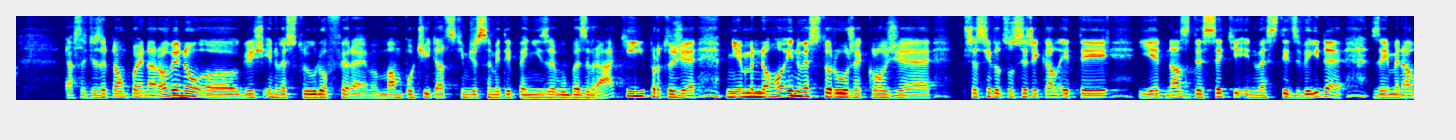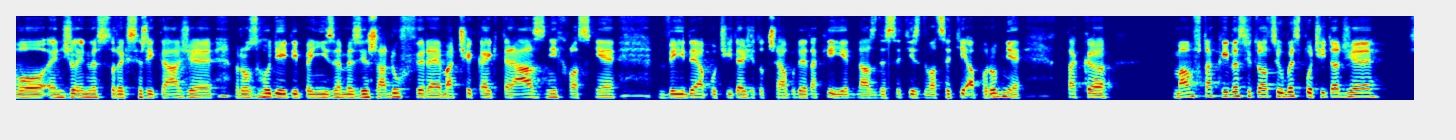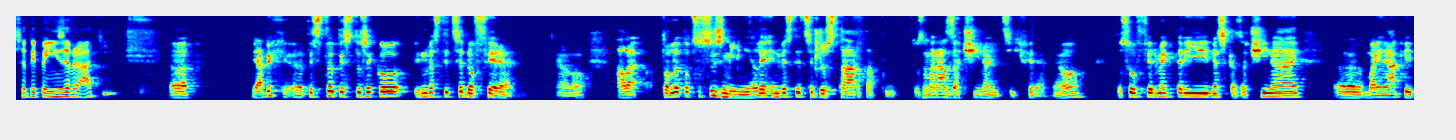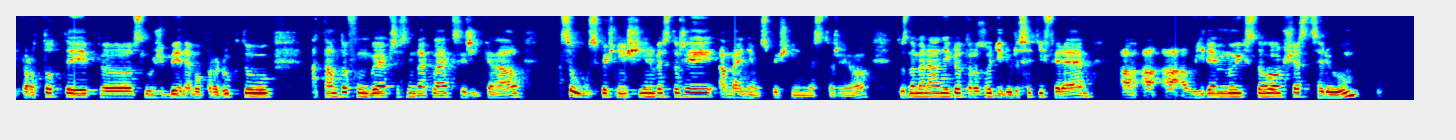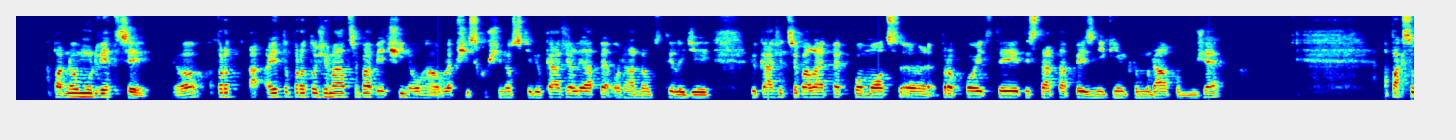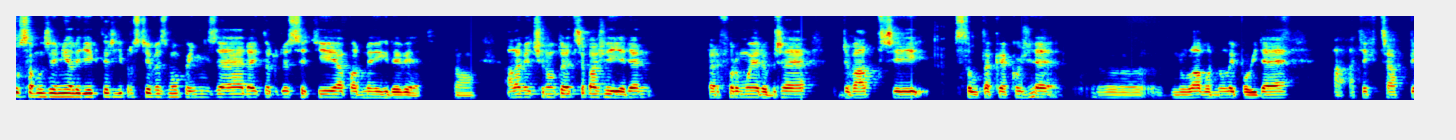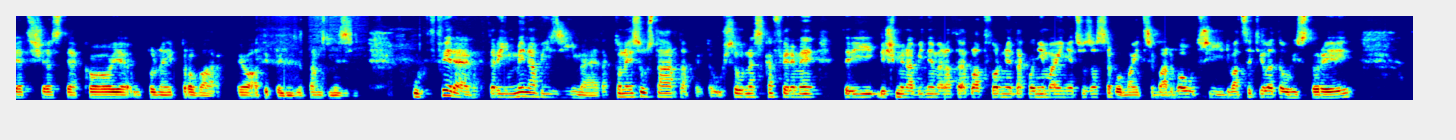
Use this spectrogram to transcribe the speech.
Já se tě zeptám úplně na rovinu, když investuju do firm, mám počítat s tím, že se mi ty peníze vůbec vrátí, protože mě mnoho investorů řeklo, že přesně to, co si říkal i ty, jedna z deseti investic vyjde. Zejména o angel investorech se říká, že rozhodí ty peníze mezi řadu firm a čekají, která z nich vlastně vyjde a počítají, že to třeba bude taky jedna z deseti, z dvaceti a podobně. Tak eh, mám v takovéhle situaci vůbec počítat, že se ty peníze vrátí? Já bych, eh, ty jsi to, ty jsi to řekl, investice do firem, jo? ale tohle, to, co jsi zmínil, je investice do startupů, to znamená začínajících firm. Jo? To jsou firmy, které dneska začínají, uh, mají nějaký prototyp uh, služby nebo produktu a tam to funguje přesně takhle, jak jsi říkal, jsou úspěšnější investoři a méně úspěšní investoři. Jo? To znamená, někdo to rozhodí do deseti firm a, a, a vyjde mu jich z toho 6-7 a padnou mu dvě, tři. Jo? A, pro, a je to proto, že má třeba větší know-how, lepší zkušenosti, dokáže lépe odhadnout ty lidi, dokáže třeba lépe pomoct, uh, propojit ty, ty startupy s někým, komu dál pomůže. A pak jsou samozřejmě lidi, kteří prostě vezmou peníze, dají to do deseti a padne jich devět. No. Ale většinou to je třeba, že jeden performuje dobře, dva, tři jsou tak jako, že uh, nula od nuly pojde a, a těch třeba pět, šest jako je úplný provar jo, a ty peníze tam zmizí. U firm, který my nabízíme, tak to nejsou startupy, to už jsou dneska firmy, které, když my nabídneme na té platformě, tak oni mají něco za sebou, mají třeba dvou, tří, dvacetiletou historii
